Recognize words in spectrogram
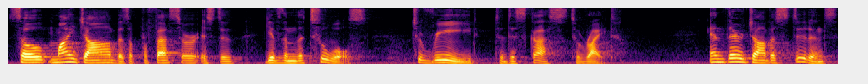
So, my job as a professor is to give them the tools to read, to discuss, to write. And their job as students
